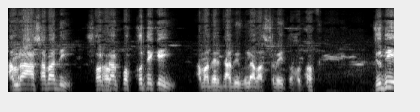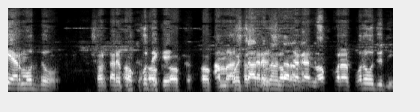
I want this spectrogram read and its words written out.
আমরা আশাবাদী সরকার পক্ষ থেকেই আমাদের দাবিগুলা বাস্তবায়িত হবে যদি এর মধ্যে সরকারের পক্ষ থেকে। আমরা সরকারের সব জায়গায় আইতাছি। লক করার পরেও যদি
